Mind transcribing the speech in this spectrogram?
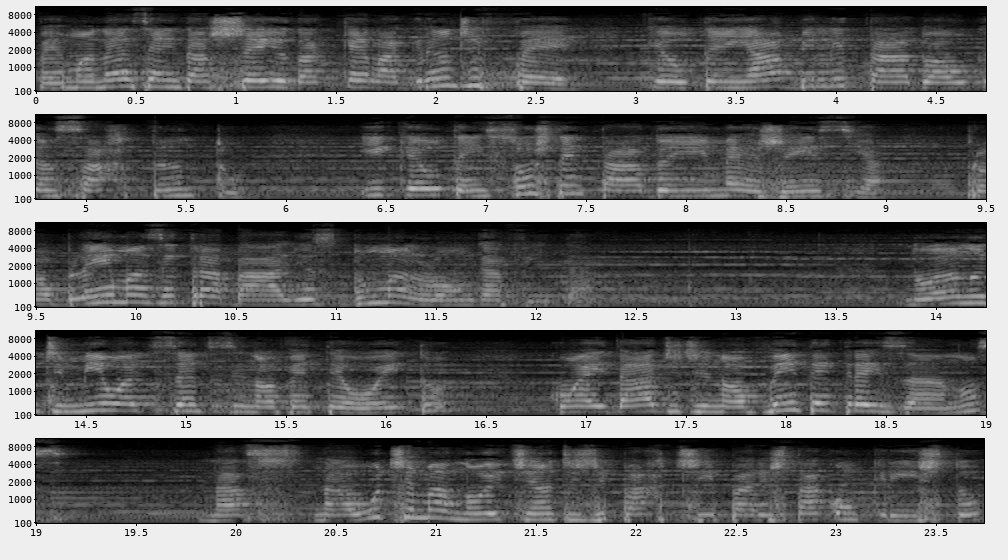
Permanece ainda cheio daquela grande fé que o tem habilitado a alcançar tanto e que o tem sustentado em emergência, problemas e trabalhos de uma longa vida. No ano de 1898, com a idade de 93 anos, na, última noite antes de partir para estar com Cristo,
